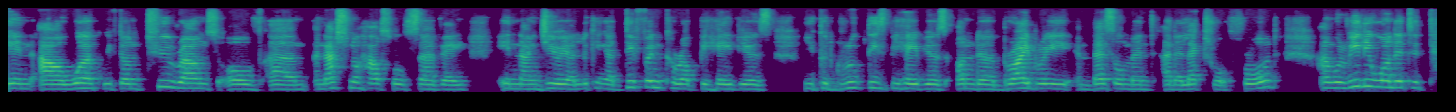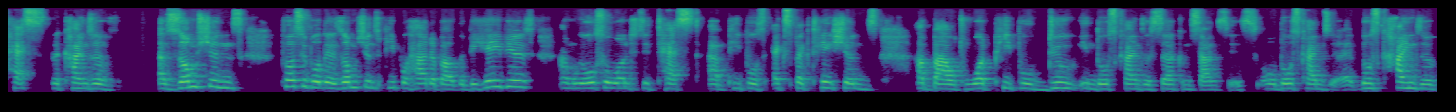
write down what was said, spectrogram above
in our work, we've done two rounds of um, a national household survey in Nigeria, looking at different corrupt behaviors. You could group these behaviors under bribery, embezzlement, and electoral fraud. And we really wanted to test the kinds of assumptions First of all, the assumptions people had about the behaviors, and we also wanted to test um, people's expectations about what people do in those kinds of circumstances or those kinds of, uh, those kinds of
